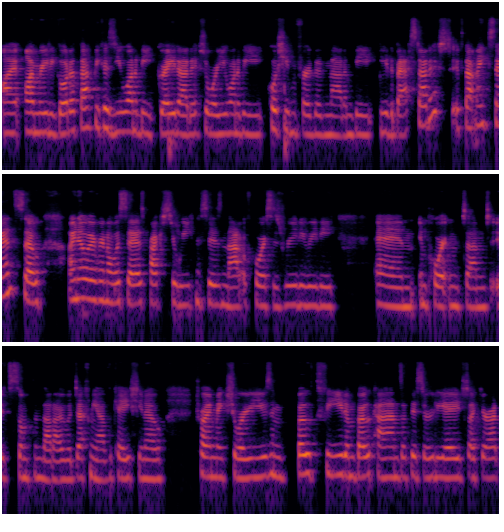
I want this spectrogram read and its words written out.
I, I'm really good at that because you want to be great at it or you want to be push even further than that and be be the best at it, if that makes sense. So I know everyone always says practice your weaknesses, and that of course is really, really um important and it's something that I would definitely advocate, you know, try and make sure you're using both feet and both hands at this early age. Like you're at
